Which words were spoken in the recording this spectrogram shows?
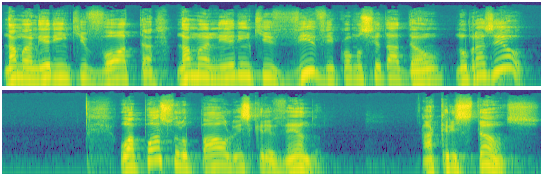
na maneira em que vota, na maneira em que vive como cidadão no Brasil. O apóstolo Paulo escrevendo a cristãos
